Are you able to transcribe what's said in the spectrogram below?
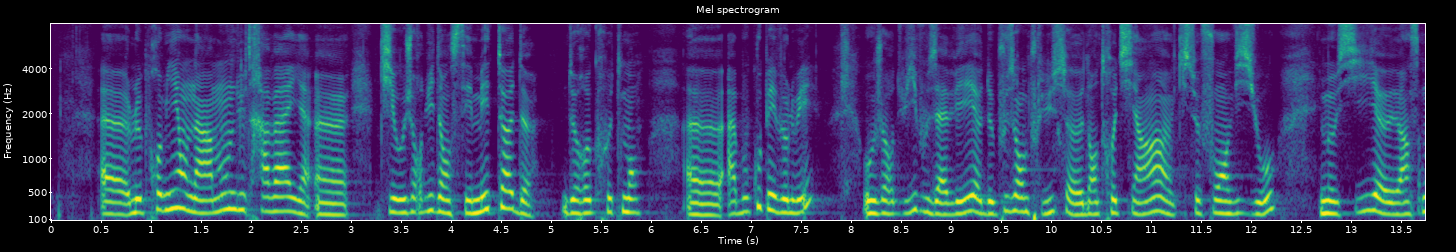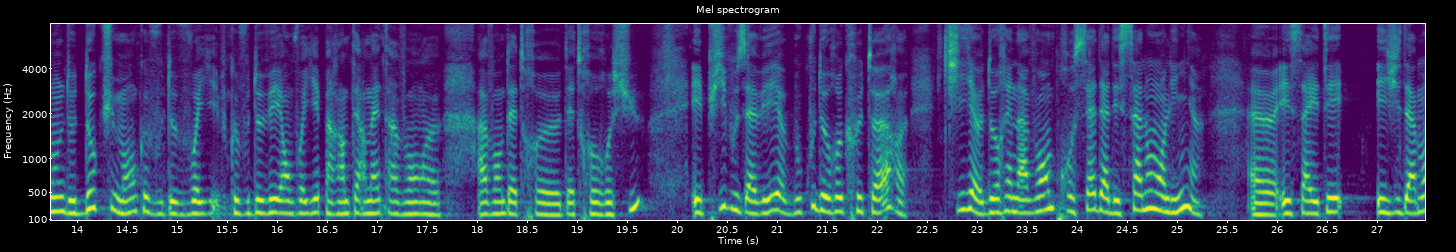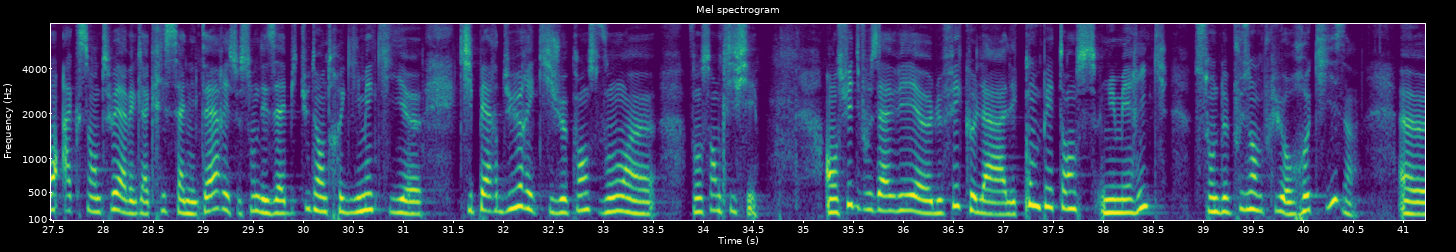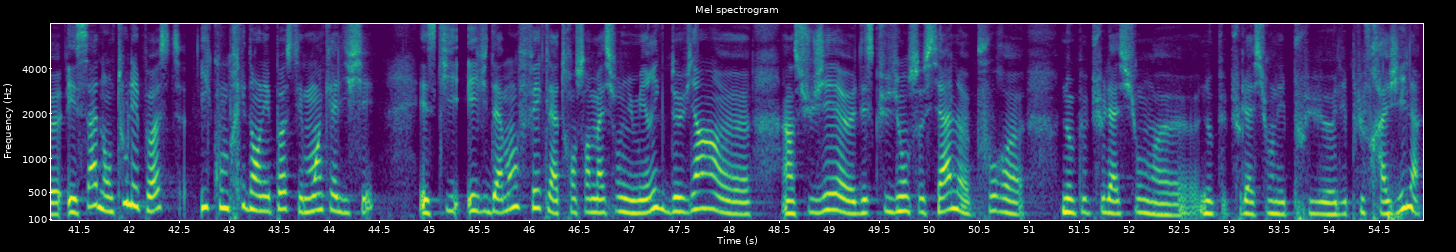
Euh, le premier, on a un monde du travail euh, qui aujourd'hui, dans ses méthodes de recrutement, euh, a beaucoup évolué. Aujourd'hui, vous avez euh, de plus en plus euh, d'entretiens euh, qui se font en visio, mais aussi un certain nombre de documents que vous devez, envoyer par Internet avant, d'être, reçus. Et puis, vous avez beaucoup de recruteurs qui, dorénavant, procèdent à des salons en ligne. et ça a été évidemment accentué avec la crise sanitaire et ce sont des habitudes entre guillemets qui perdurent et qui je pense vont s'amplifier. Ensuite, vous avez euh, le fait que les compétences numériques sont de plus en plus requises, euh, et ça dans tous les postes, y compris dans les postes les moins qualifiés, et ce qui évidemment fait que la transformation numérique devient euh, un sujet d'exclusion sociale pour nos populations, nos populations les plus les plus fragiles.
